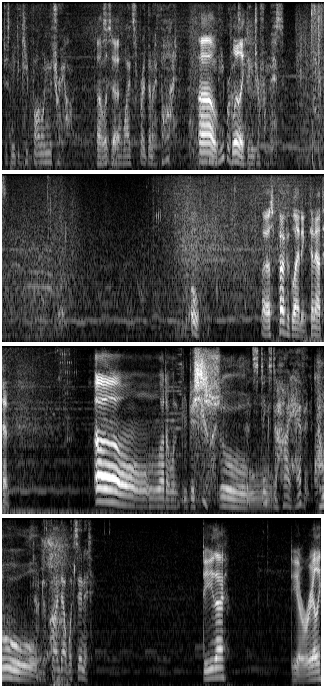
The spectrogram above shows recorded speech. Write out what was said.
Just need to keep following the trail. Oh, this what is the? more widespread than I thought. Oh, the neighborhood's Lily. in danger from this. Oh. oh, that's perfect landing. 10 out of 10. Oh, I don't want to do this. So That stinks to high heaven. cool. Time to find out what's in it. Do you though? Do you really?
